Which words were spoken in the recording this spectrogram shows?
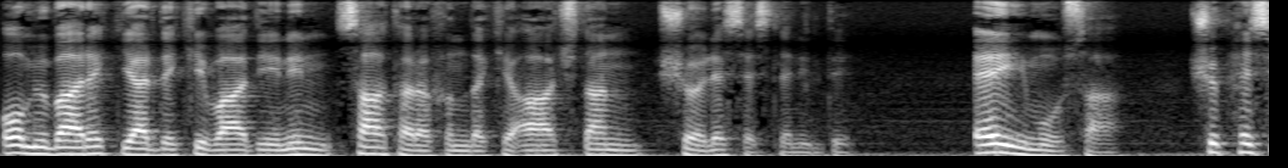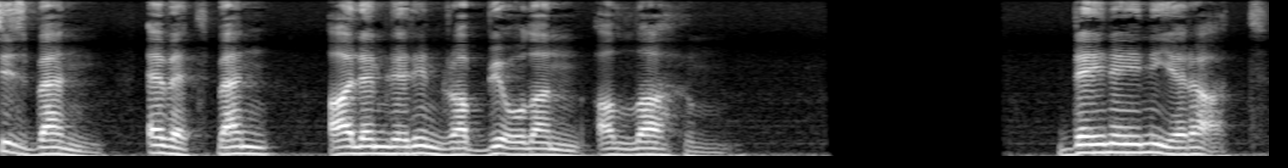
o mübarek yerdeki vadinin sağ tarafındaki ağaçtan şöyle seslenildi. Ey Musa! Şüphesiz ben, evet ben alemlerin Rabbi olan Allah'ım. Değneğini yere at.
